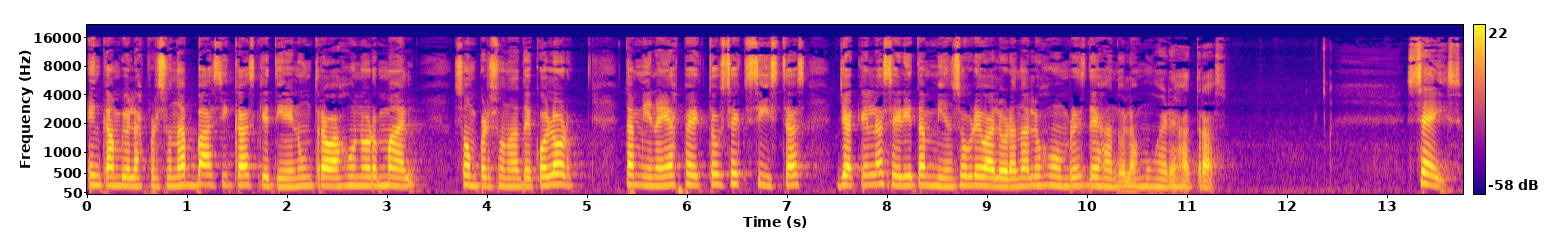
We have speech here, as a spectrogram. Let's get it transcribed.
en cambio las personas básicas que tienen un trabajo normal son personas de color. También hay aspectos sexistas, ya que en la serie también sobrevaloran a los hombres dejando a las mujeres atrás. 6.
